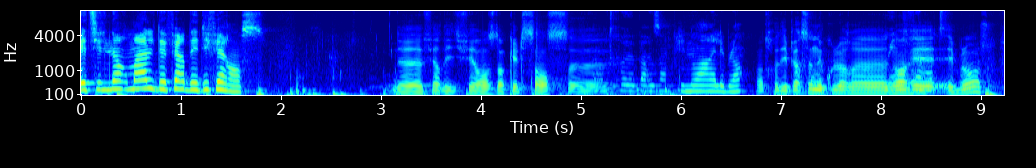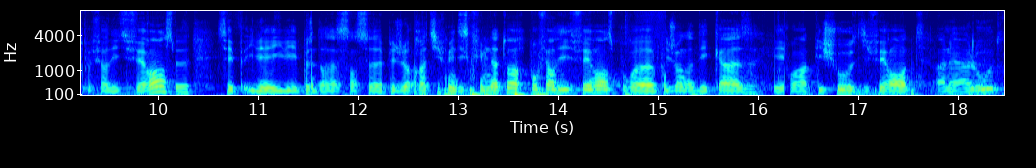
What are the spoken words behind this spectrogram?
Est-il normal de faire des différences De faire des différences. Dans quel sens euh, Entre par exemple les noirs et les blancs Entre des personnes de couleur euh, Oui, noire et, blanche, on peut faire des différences. Euh, c'est, il, est, il est dans un sens péjoratif mais discriminatoire. Pour faire des différences pour, euh, pour les gens dans des cases et pour appeler des choses différentes à l'un à l'autre,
